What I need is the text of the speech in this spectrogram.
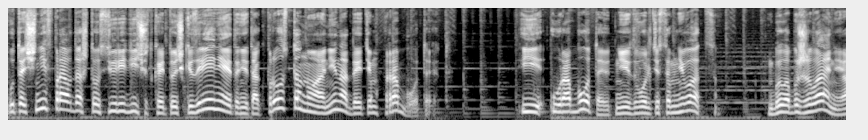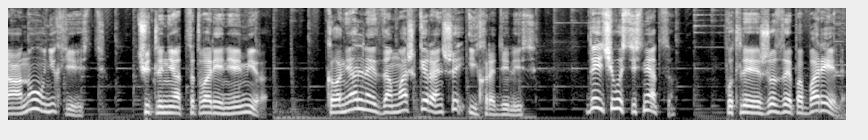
уточнив, правда, что с юридической точки зрения это не так просто, но они над этим работают. И уработают, не извольте сомневаться. Было бы желание, а оно у них есть. Чуть ли не от сотворения мира. Колониальные замашки раньше их родились. Да и чего стесняться? После Жозепа Бареля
